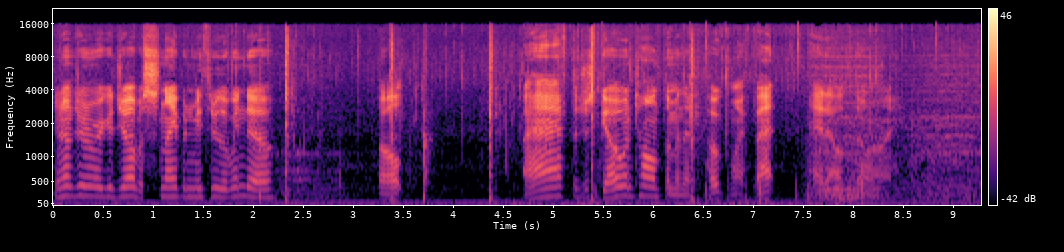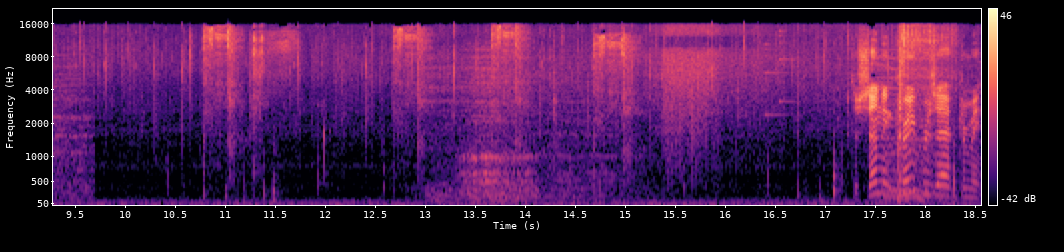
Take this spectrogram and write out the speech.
You're not doing a very good job of sniping me through the window. Well, I have to just go and taunt them and then poke my fat head out, don't I? They're sending creepers after me.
